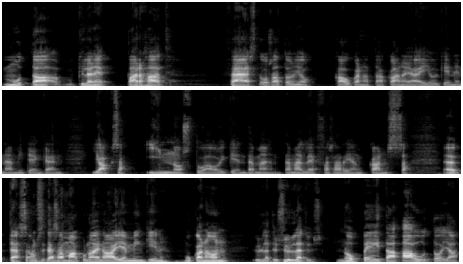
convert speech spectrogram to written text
mutta kyllä ne parhaat Fast-osat on jo kaukana takana ja ei oikein enää mitenkään jaksa innostua oikein tämän, tämän leffasarjan kanssa. Ö, tässä on sitä samaa kuin aina aiemminkin. Mukana on yllätys, yllätys, nopeita autoja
